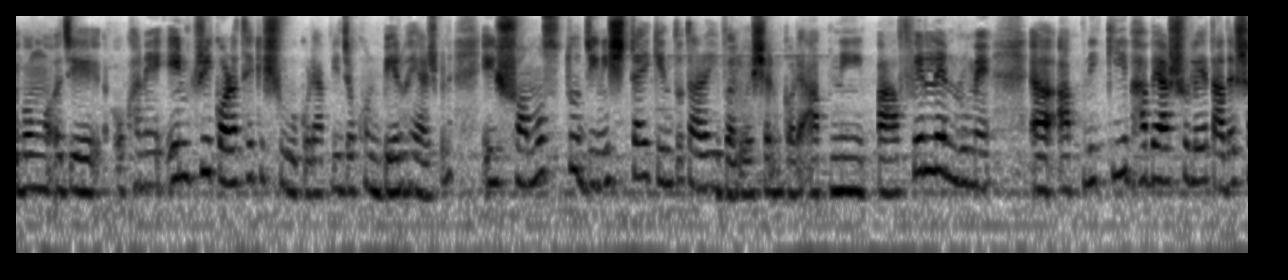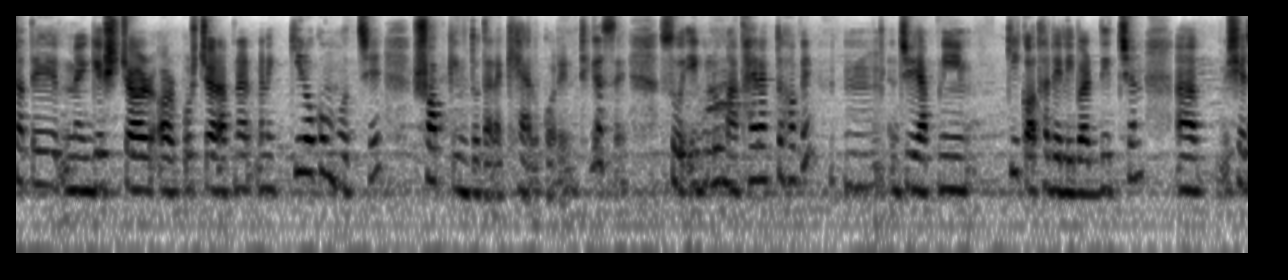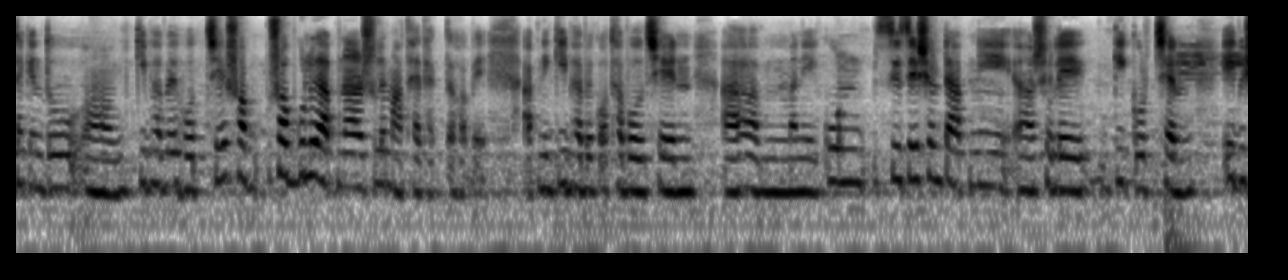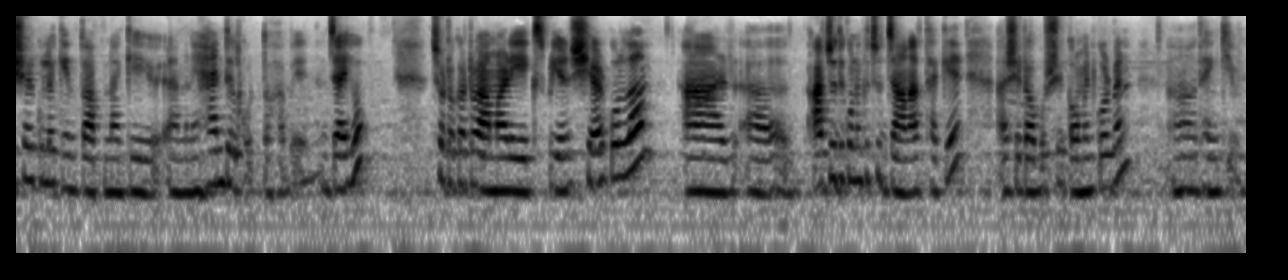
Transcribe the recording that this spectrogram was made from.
এবং যে ওখানে এন্ট্রি করা থেকে শুরু করে আপনি যখন বের হয়ে আসবেন, এই সমস্ত জিনিসটাই কিন্তু তারা ইভ্যালুয়েশন করে। আপনি পা ফেললেন রুমে আপনি কীভাবে আসলে তাদের সাথে গেস্টার অর পোস্টার আপনার মানে কীরকম হচ্ছে, সব কিন্তু তারা খেয়াল করেন, ঠিক আছে? সো এগুলো মাথায় রাখতে হবে যে আপনি কি কথা ডেলিভার দিচ্ছেন? সেটা কিন্তু কীভাবে হচ্ছে? সব সবগুলোই আপনার আসলে মাথায় থাকতে হবে। আপনি কীভাবে কথা বলছেন? মানে কোন সিচুয়েশনটা আপনি আসলে কি করছেন? এই বিষয়গুলো কিন্তু আপনাকে মানে হ্যান্ডেল করতে হবে। যাই হোক, ছোটোখাটো আমার এই এক্সপিরিয়েন্স শেয়ার করলাম। আর আর যদি কোনো কিছু জানার থাকে সেটা অবশ্যই কমেন্ট করবেন। Thank you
